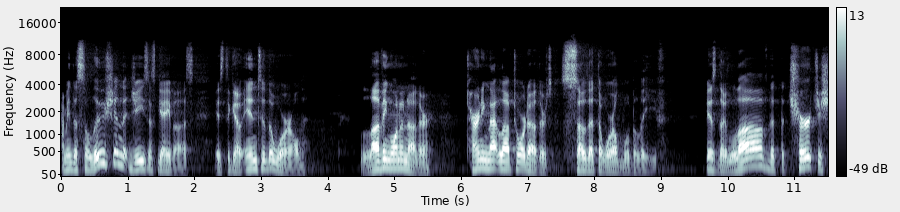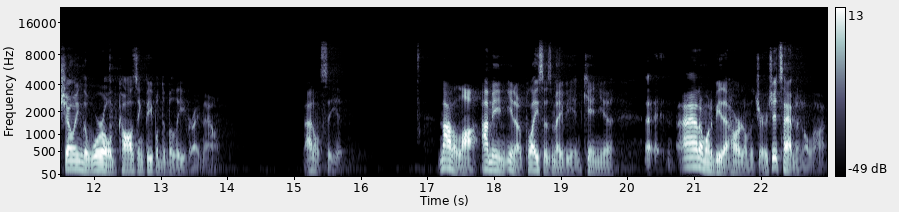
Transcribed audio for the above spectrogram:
I mean, the solution that Jesus gave us is to go into the world, loving one another, turning that love toward others so that the world will believe. Is the love that the church is showing the world causing people to believe right now? I don't see it. Not a lot. I mean, you know, places maybe in Kenya. Uh, I don't want to be that hard on the church. It's happening a lot.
